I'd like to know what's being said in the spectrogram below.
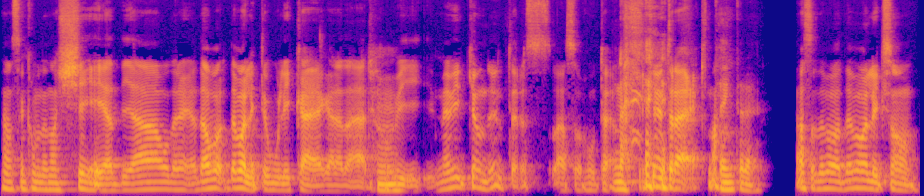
Ja, sen kom det någon kedja och det, det, var, det var lite olika ägare där. Mm. Och vi, men vi kunde inte alltså hotell. Nej. Vi kunde inte räkna. Tänkte det. Alltså det var, det var liksom.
